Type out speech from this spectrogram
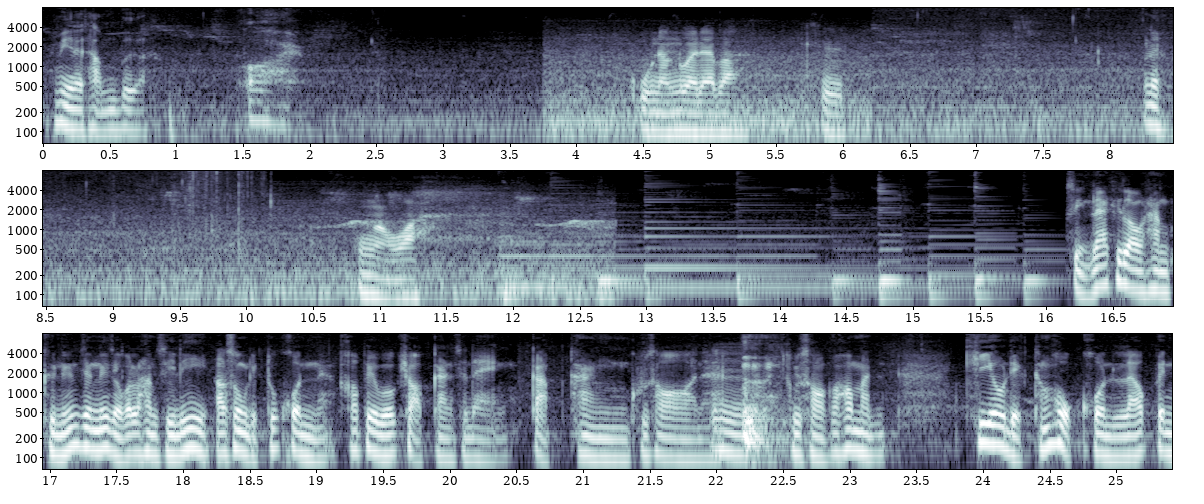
ไม่มีอะไรทำเบื่อโอ้ยกูนั่งด้วยได้ปะคือเนี่ยกูเหงาว่ะ สิ่งแรกที่เราทำคือเนื่องจากเนื่องจากว่าเราทำซีรีส์เราส่งเด็กทุกคนเนี่ยเข้าไปเวิร์กช็อปการแสดงกับทางครูซอนะอืมครูซอก็เข้ามาเคี่ยวเด็กทั้ง 6 คนแล้วเป็น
